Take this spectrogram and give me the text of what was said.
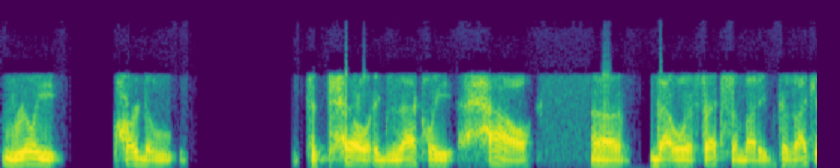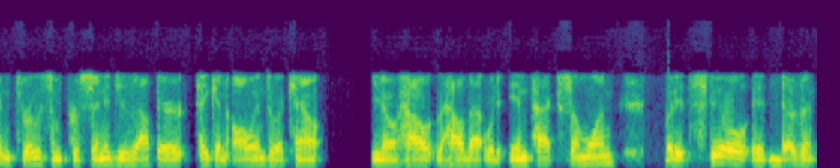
really hard to to tell exactly how uh, that will affect somebody because I can throw some percentages out there, taking all into account, you know how how that would impact someone, but it still it doesn't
